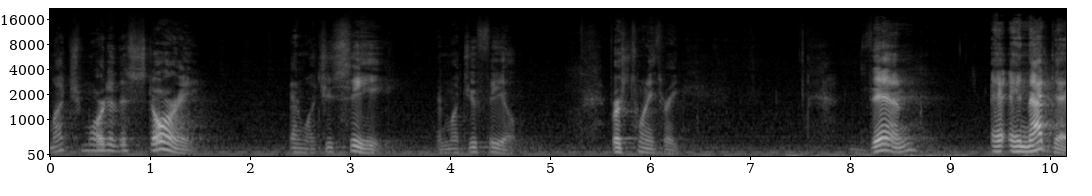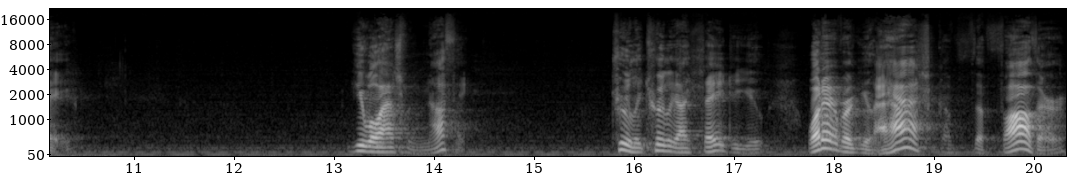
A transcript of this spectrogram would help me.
much more to this story than what you see and what you feel. Verse 23. Then, in that day, you will ask me nothing. Truly, truly, I say to you, whatever you ask of the Father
